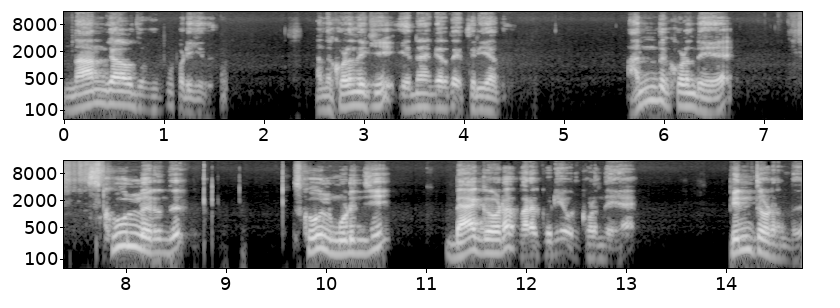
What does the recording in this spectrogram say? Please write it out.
நான்காவது வகுப்பு படிக்குது. அந்த குழந்தைக்கு என்னங்கிறதே தெரியாது. அந்த குழந்தைய ஸ்கூல்ல இருந்து ஸ்கூல் முடிஞ்சு பேக்கோட வரக்கூடிய ஒரு குழந்தைய பின்தொடர்ந்து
